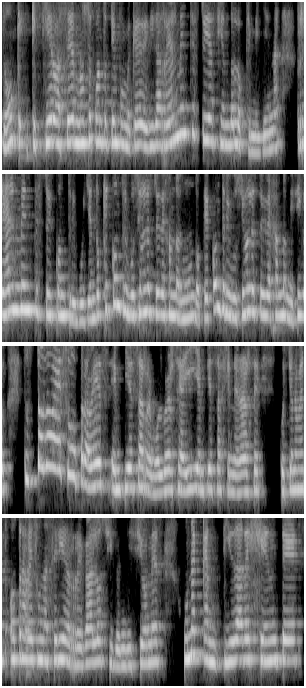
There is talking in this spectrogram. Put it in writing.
¿no? ¿Qué, ¿Qué, quiero hacer? No sé cuánto tiempo me quede de vida. ¿Realmente estoy haciendo lo que me llena? ¿Realmente estoy contribuyendo? ¿Qué contribución le estoy dejando al mundo? ¿Qué contribución le estoy dejando a mis hijos? Entonces, todo eso otra vez empieza a revolverse ahí, empieza a generarse cuestionamiento, otra vez una serie de regalos y bendiciones, una cantidad de gente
